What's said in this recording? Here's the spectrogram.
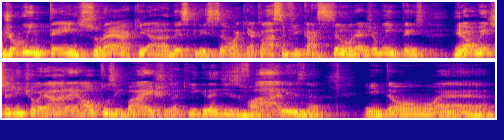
jogo intenso, né? Aqui a descrição, aqui a classificação, né? Jogo intenso realmente se a gente olhar, né, altos e baixos aqui, grandes vales, né? Então, é,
